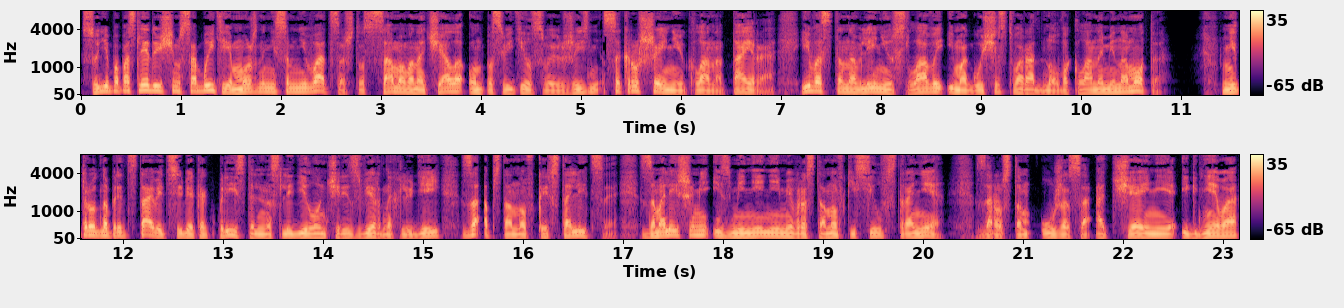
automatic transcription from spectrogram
Судя по последующим событиям, можно не сомневаться, что с самого начала он посвятил свою жизнь сокрушению клана Тайра и восстановлению славы и могущества родного клана Минамото. Нетрудно представить себе, как пристально следил он через верных людей за обстановкой в столице, за малейшими изменениями в расстановке сил в стране, за ростом ужаса, отчаяния и гнева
